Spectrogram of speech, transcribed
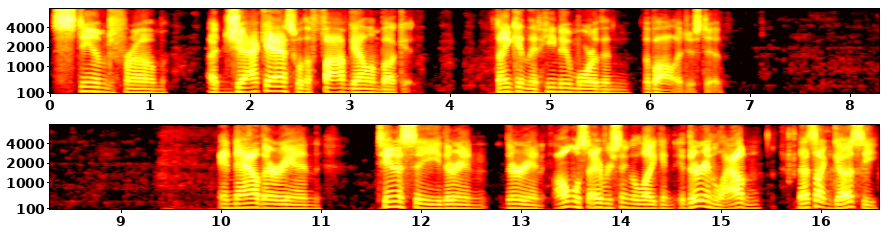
stemmed from a jackass with a five gallon bucket, thinking that he knew more than the biologist did. And now they're in Tennessee. They're in they're in almost every single lake, and they're in Loudon. That's like Gussie.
